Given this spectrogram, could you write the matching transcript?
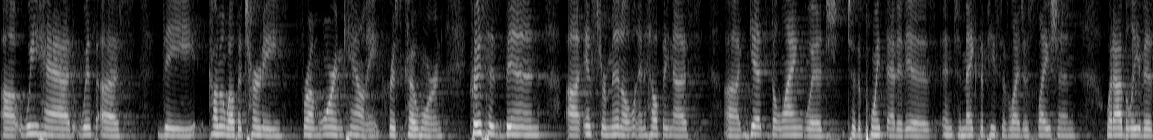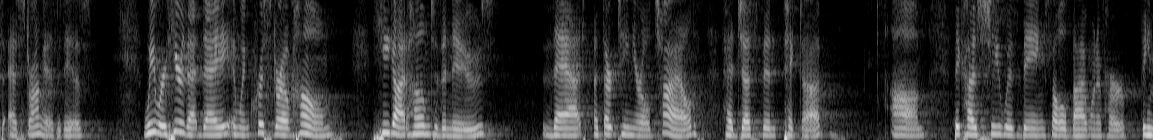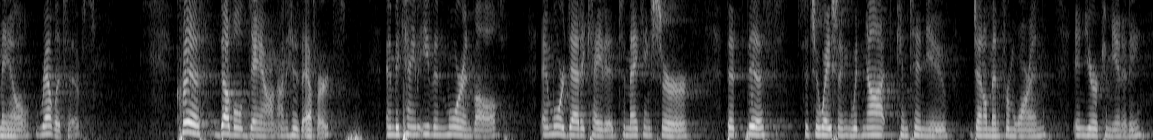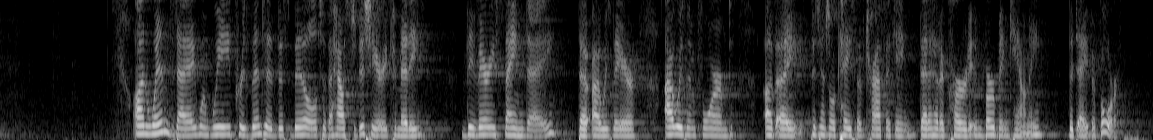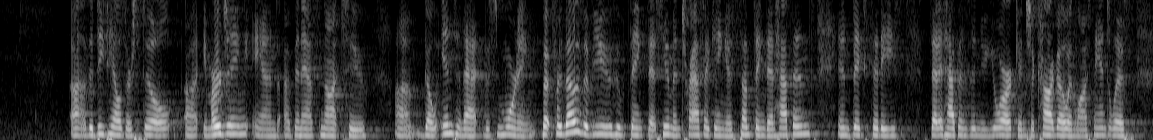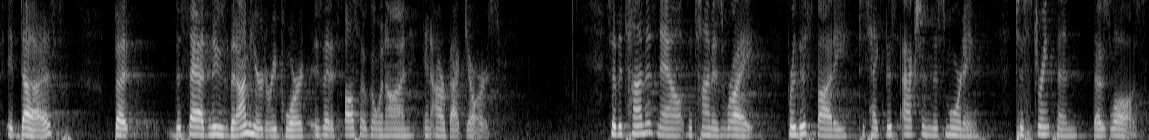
uh, we had with us the Commonwealth Attorney from Warren County, Chris Cohron. Chris has been uh, instrumental in helping us uh, get the language to the point that it is and to make the piece of legislation what I believe is as strong as it is. We were here that day, and when Chris drove home, he got home to the news that a 13 year old child had just been picked up um, because she was being sold by one of her female relatives. Chris doubled down on his efforts and became even more involved and more dedicated to making sure that this situation would not continue, gentlemen from Warren, in your community. On Wednesday, when we presented this bill to the House Judiciary Committee, the very same day that I was there, I was informed of a potential case of trafficking that had occurred in Bourbon County the day before. Uh, the details are still uh, emerging, and I've been asked not to um, go into that this morning. But for those of you who think that human trafficking is something that happens in big cities, that it happens in New York and Chicago and Los Angeles, it does. But the sad news that I'm here to report is that it's also going on in our backyards. So the time is now, the time is right for this body to take this action this morning to strengthen those laws.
